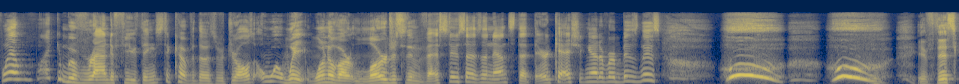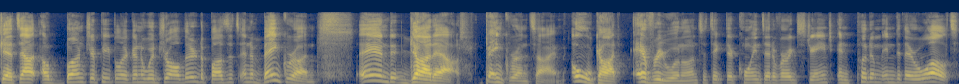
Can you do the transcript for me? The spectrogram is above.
Well, I can move around a few things to cover those withdrawals. Wait, one of our largest investors has announced that they're cashing out of our business? Whew, whew. If this gets out, a bunch of people are going to withdraw their deposits in a bank run. And it got out bank run time. Oh god, everyone wants to take their coins out of our exchange and put them into their wallets.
